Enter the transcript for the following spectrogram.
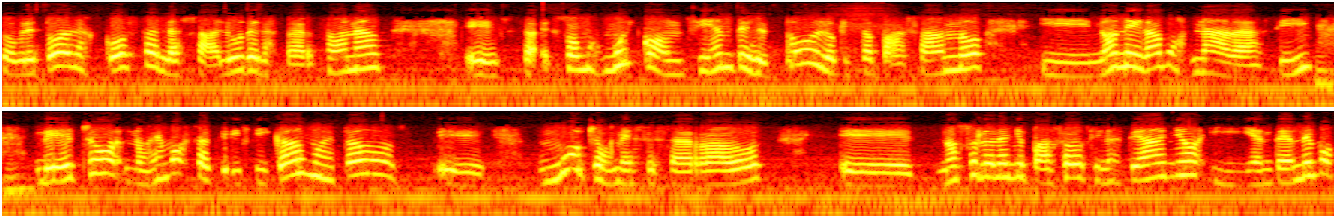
sobre todas las cosas la salud de las personas. somos muy conscientes de todo lo que está pasando y no negamos nada, ¿sí? De hecho, nos hemos sacrificado, hemos estado eh, muchos meses cerrados, eh, no solo el año pasado, sino este año, y entendemos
